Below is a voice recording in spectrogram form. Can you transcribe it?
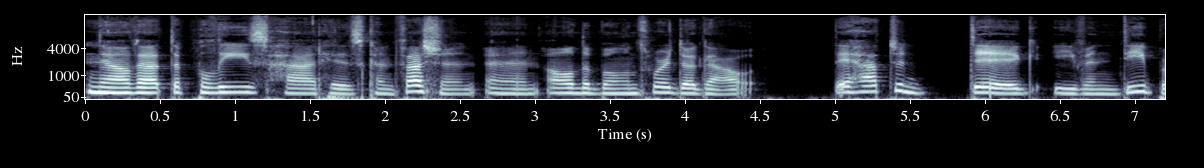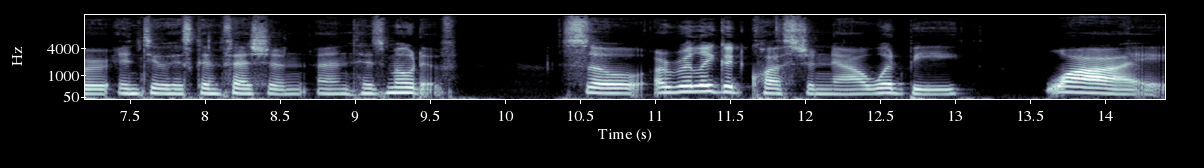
Now that the police had his confession and all the bones were dug out, they had to dig even deeper into his confession and his motive. So, a really good question now would be why?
